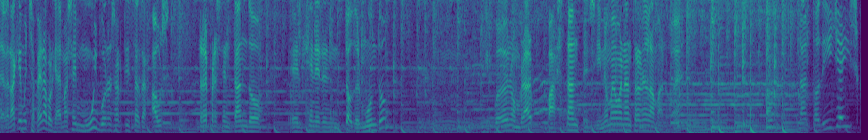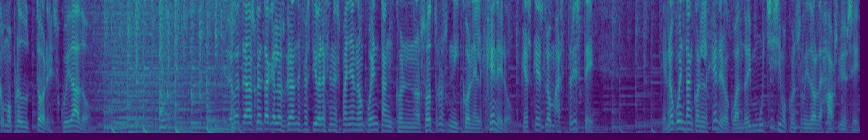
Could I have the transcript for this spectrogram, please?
La verdad que mucha pena porque además hay muy buenos artistas de house representando el género en todo el mundo. Y puedo nombrar bastantes y no me van a entrar en la mano, ¿eh? Tanto DJs como productores, cuidado. Y luego te das cuenta que los grandes festivales en España no cuentan con nosotros ni con el género, que es que es lo más triste. Que no cuentan con el género cuando hay muchísimo consumidor de house music.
